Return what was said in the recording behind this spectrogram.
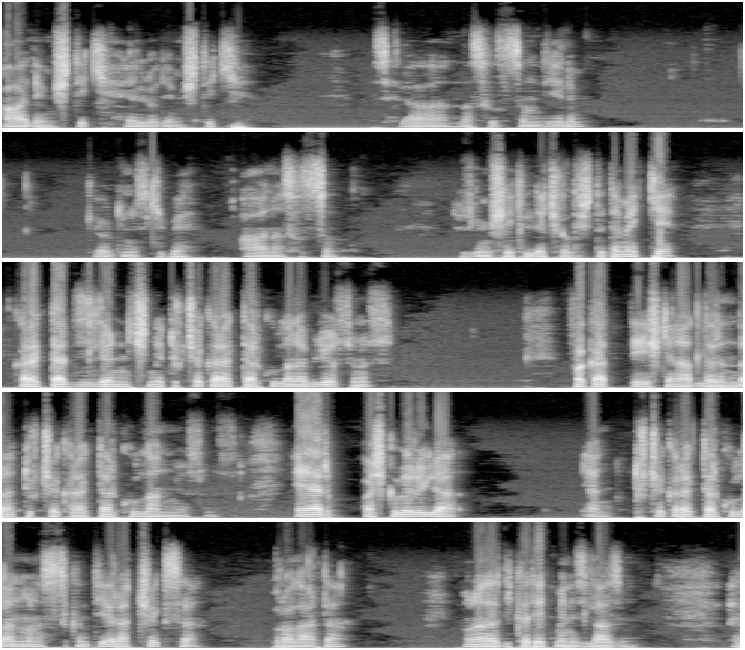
A demiştik. Hello demiştik. Mesela nasılsın diyelim. Gördüğünüz gibi A nasılsın? Düzgün bir şekilde çalıştı. Demek ki karakter dizilerinin içinde Türkçe karakter kullanabiliyorsunuz. Fakat değişken adlarında Türkçe karakter kullanmıyorsunuz. Eğer başkalarıyla yani Türkçe karakter kullanmanız sıkıntı yaratacaksa buralarda ona da dikkat etmeniz lazım. E,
